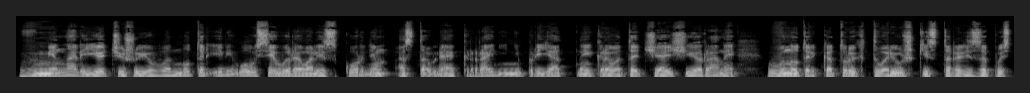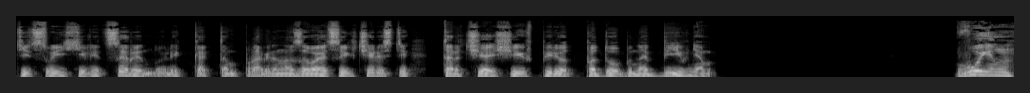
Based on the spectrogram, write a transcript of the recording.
вминали ее чешую внутрь или вовсе вырывали с корнем, оставляя крайне неприятные кровоточащие раны, внутрь которых тварюшки старались запустить свои хелицеры, ну или как там правильно называются их челюсти, торчащие вперед подобно бивням. Воин,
